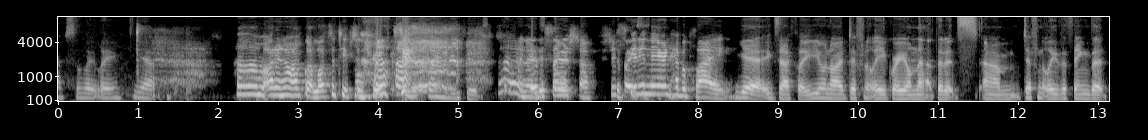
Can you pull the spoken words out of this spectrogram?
Absolutely. Yeah. Um, I don't know. I've got lots of tips and tricks. so many tips. I don't know. There's so much stuff. Just get in there and have a play. Yeah, exactly. You and I definitely agree on that. That it's um, definitely the thing that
